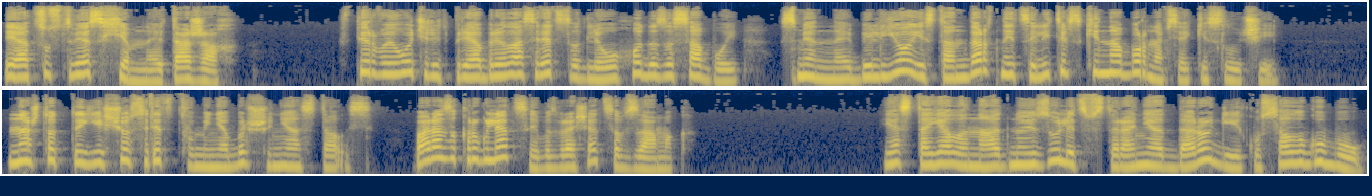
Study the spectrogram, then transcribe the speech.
и отсутствия схем на этажах. В первую очередь приобрела средства для ухода за собой, сменное белье и стандартный целительский набор на всякий случай. На что-то еще средств у меня больше не осталось. Пора закругляться и возвращаться в замок. Я стояла на одной из улиц в стороне от дороги и кусала губу.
